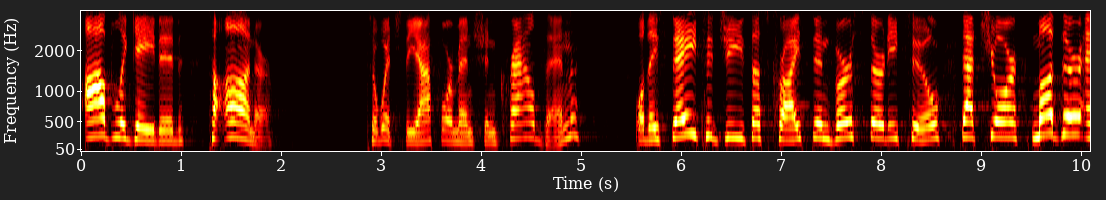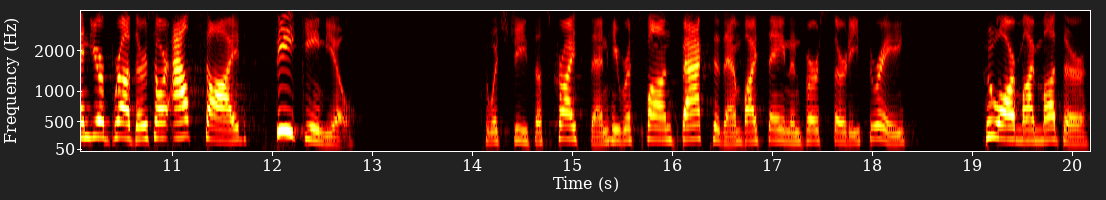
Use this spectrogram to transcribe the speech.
obligated to honor. To which the aforementioned crowd then, well, they say to Jesus Christ in verse 32 that your mother and your brothers are outside seeking you. To which Jesus Christ then, he responds back to them by saying in verse 33, Who are my mother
